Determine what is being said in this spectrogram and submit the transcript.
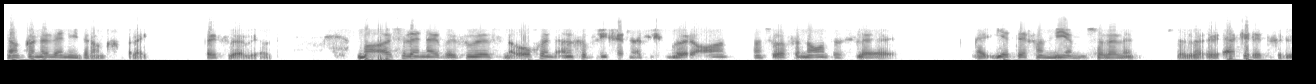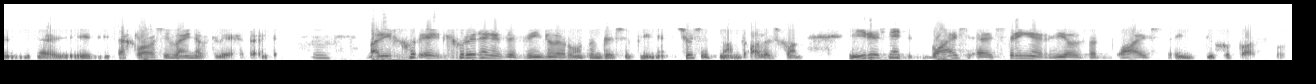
Dan kan hulle nie drank gebruik byvoorbeeld. Maar as hulle nou byvoorbeeld 'n oggend ingevlieg het en vlieg môre aan, dan so vanaand as hulle uh, ete gaan neem, sal hulle sal ek het dit gedoen, uh, 'n glasie wyn of twee gedrink. Hmm. Maar die groot die groot ding is dit wendel rondom dissipline. Soos dit maar alles gaan. Hier is net baie uh, strenge reëls wat baie streng toegepas word.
